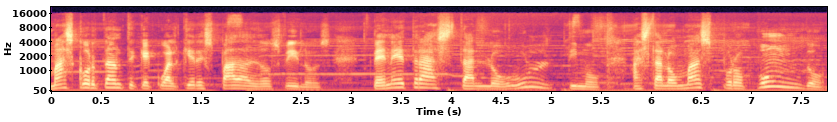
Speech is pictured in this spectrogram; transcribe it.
Más cortante que cualquier espada de dos filos. Penetra hasta lo último, hasta lo más profundo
